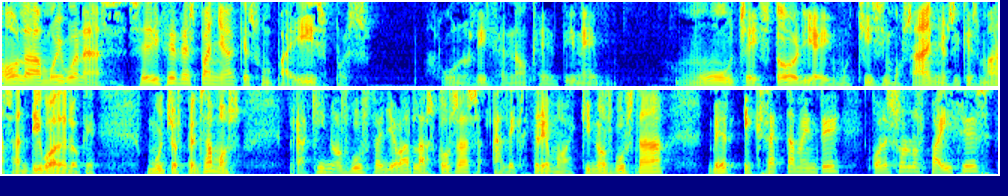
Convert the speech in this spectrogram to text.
Hola, muy buenas. Se dice de España que es un país, pues, algunos dicen, ¿no? Que tiene mucha historia y muchísimos años y que es más antigua de lo que muchos pensamos. Pero aquí nos gusta llevar las cosas al extremo. Aquí nos gusta ver exactamente cuáles son los países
